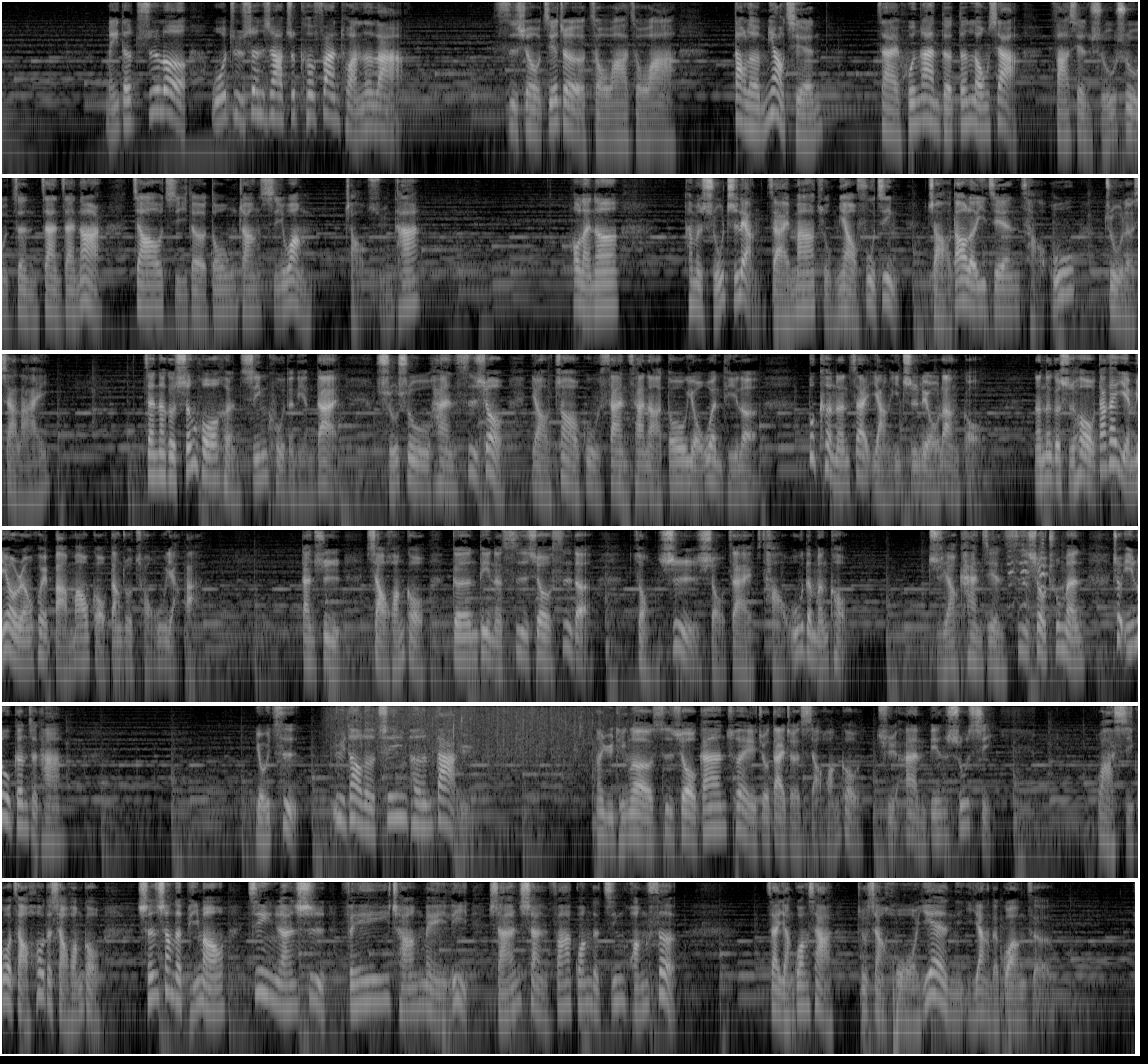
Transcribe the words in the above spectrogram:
没得吃了。我只剩下这颗饭团了啦！四秀接着走啊走啊，到了庙前，在昏暗的灯笼下，发现叔叔正站在那儿，焦急的东张西望，找寻他。后来呢，他们叔侄俩在妈祖庙附近。找到了一间草屋，住了下来。在那个生活很辛苦的年代，叔叔和四秀要照顾三餐啊，都有问题了，不可能再养一只流浪狗。那那个时候，大概也没有人会把猫狗当作宠物养吧。但是小黄狗跟定了四秀似的。总是守在草屋的门口，只要看见四秀出门，就一路跟着他。有一次遇到了倾盆大雨，那雨停了，四秀干脆就带着小黄狗去岸边梳洗。哇，洗过澡后的小黄狗身上的皮毛竟然是。非常美丽、闪闪发光的金黄色，在阳光下就像火焰一样的光泽，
